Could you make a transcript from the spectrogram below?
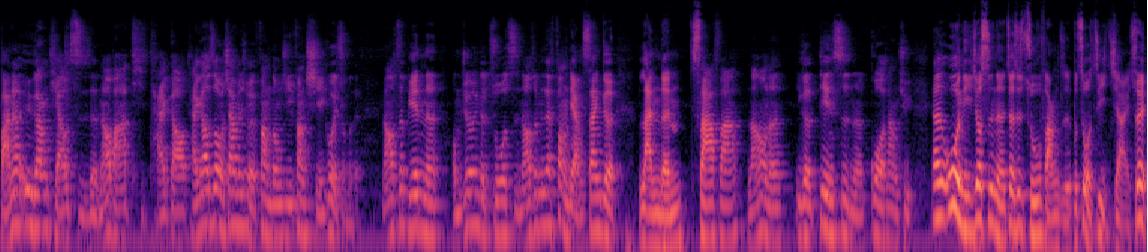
把那个浴缸调直的，然后把它提抬高，抬高之后下面就可以放东西，放鞋柜什么的，然后这边呢，我们就用一个桌子，然后这边再放两三个懒人沙发，然后呢，一个电视呢挂上去。但是问题就是呢，这是租房子，不是我自己家，所以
